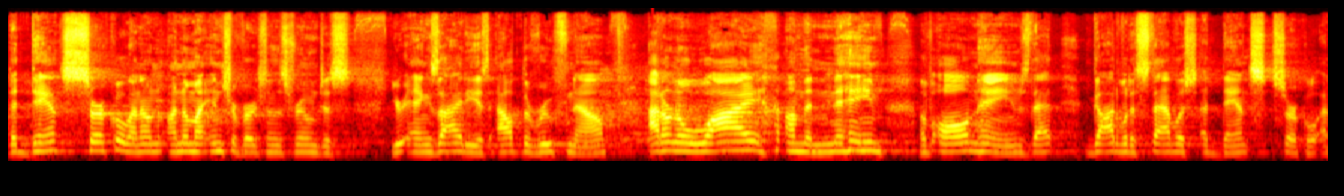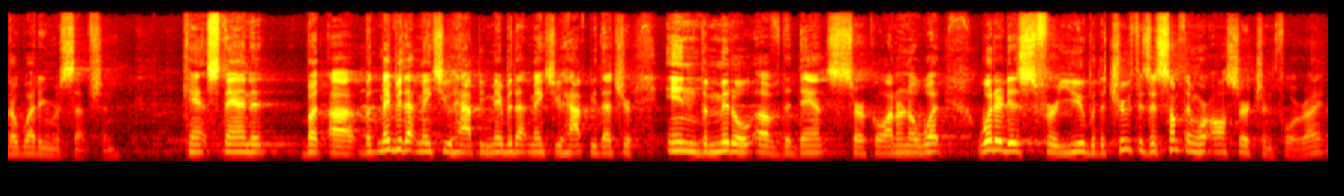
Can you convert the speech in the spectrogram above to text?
The dance circle. I know, I know my introverts in this room just, your anxiety is out the roof now. I don't know why, on the name of all names, that God would establish a dance circle at a wedding reception. Can't stand it. But, uh, but maybe that makes you happy. Maybe that makes you happy that you're in the middle of the dance circle. I don't know what, what it is for you, but the truth is, it's something we're all searching for, right?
